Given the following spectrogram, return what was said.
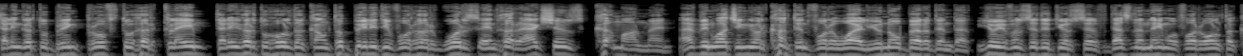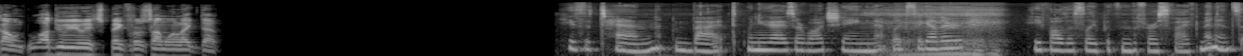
Telling her to bring proofs to her claim, telling her to hold accountability for her words and her actions. Come on, man. I've been watching your content for a while. You know better than that. You even said it yourself. That's the name of her old account. What do you expect from someone like that? He's a 10, but when you guys are watching Netflix together, he falls asleep within the first five minutes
